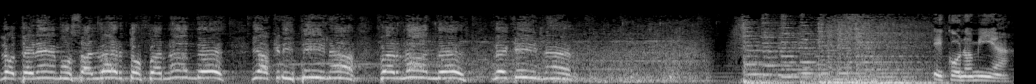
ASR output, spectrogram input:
lo tenemos a Alberto Fernández y a Cristina Fernández de Kirchner. Economía.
